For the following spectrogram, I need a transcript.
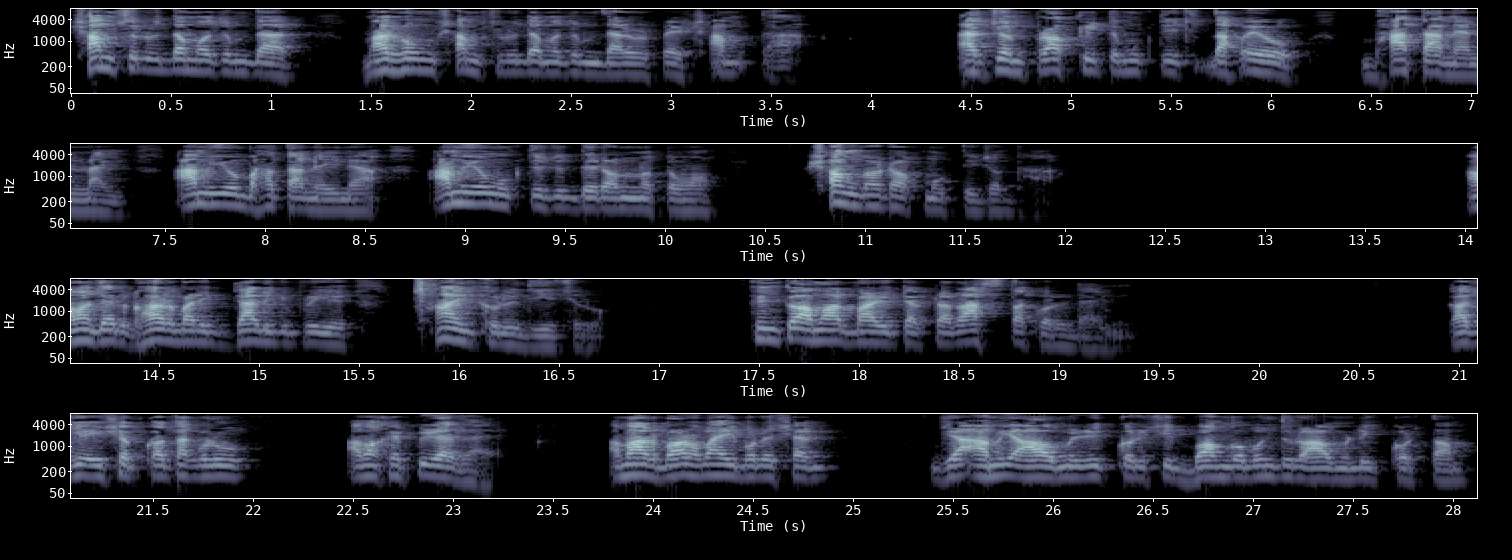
শামসুলুদ্দা মজুমদার, মারহুম শামসুলুদ্দা মজুমদার রূপে শামতা। একজন প্রকৃত মুক্তিযোদ্ধা হয়েও ভাতা নেন নাই। আমিও ভাতা নেই না। আমিও মুক্তিযুদ্ধের অন্যতম সংগঠক মুক্তিযোদ্ধা। আমাদের ঘর বাড়ির জালি পুড়িয়ে ছাই করে দিয়েছিল। কিন্তু আমার বাড়িতে একটা রাস্তা করে দেয়নি। কাজে এইসব কথাগুলো আমাকে পীড়া দেয়। আমার বড় ভাই বলেছেন যে আমি আওয়ামী লীগ করেছি, বঙ্গবন্ধুর আওয়ামী লীগ করতাম।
